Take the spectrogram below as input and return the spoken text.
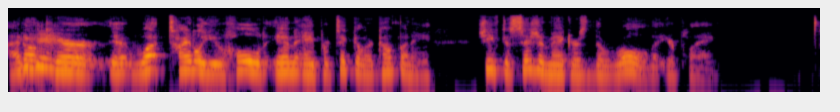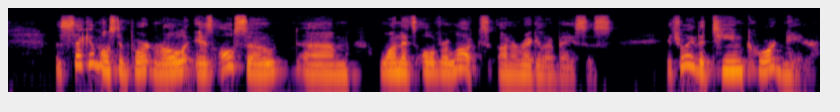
I don't mm-hmm. care uh, what title you hold in a particular company. chief decision makers the role that you're playing. The second most important role is also um, one that's overlooked on a regular basis. It's really the team coordinator.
